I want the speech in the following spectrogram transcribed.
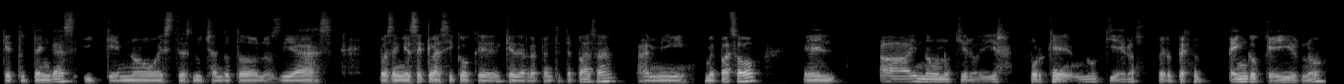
que tú tengas y que no estés luchando todos los días, pues en ese clásico que, que de repente te pasa. A mí me pasó el, ay, no, no quiero ir, porque no quiero, pero tengo, tengo que ir, ¿no?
